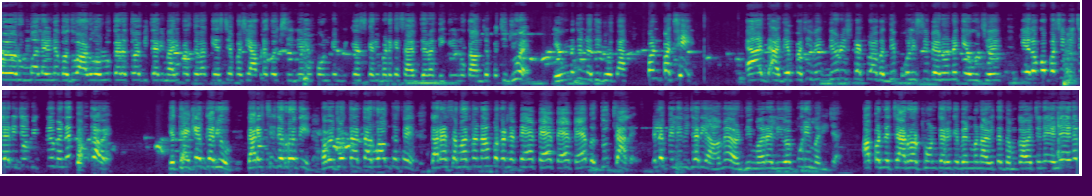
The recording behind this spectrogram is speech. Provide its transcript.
હોય રૂમમાં લઈને બધું આડું અવળું કરે તો બિચારી મારી પાસે એવા કેસ છે. પછી આપણે કોઈ સિનિયરને ફોન કરી રિક્વેસ્ટ કરી પડે કે સાહેબ જરા દીકરીનું કામ છે. પછી જોએ એવું નથી નથી જોતા. પણ પછી આજે પછી વિથ ડ્યુ રિસ્પેક્ટ આ બધી પોલીસની બહેનોને કેવું છે કે એ લોકો પછી બિચારી જે વિક્ટિમ એને ધમકાવે. કે તે કેમ કર્યું? તારે શી જરૂર હતી? હવે જો તારું આમ થશે, તારા સમાજમાં નામ બગડશે, પે પે પે પે, બધું ચાલે. એટલે પેલી બિચારી અમે અડધી મરેલી હોય, પૂરી મરી જાય. આપણને ચાર વાર ફોન કર્યો કે બેન, મને આવી રીતે ધમકાવે છે ને એને એને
